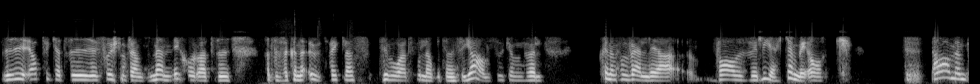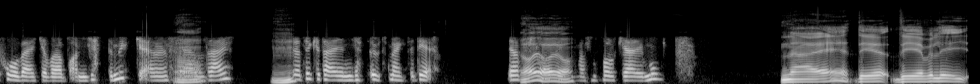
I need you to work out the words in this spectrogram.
Vi, jag tycker att vi är först och främst människor och att vi, att vi ska kunna utvecklas till vår fulla potential så ska vi väl kunna få välja vad vi vill leka med och ramen påverkar våra barn jättemycket, även föräldrar. Mm. Så jag tycker det här är en jätteutmärkt idé. Jag Ja, ja, ja. inte varför folk är emot. Nej, det, det är väl, i-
